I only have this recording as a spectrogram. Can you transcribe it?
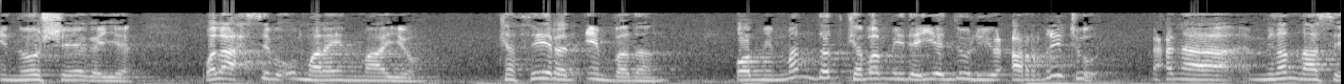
inoo sheegaya. Walaa axsibu u malayn maayo. Kaiiran in badan. Oo miman dad kaba mida yaduul yucariju macnaa min annaasi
